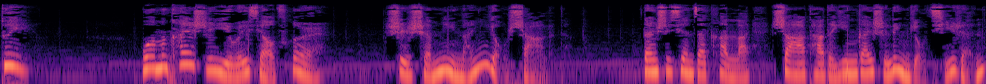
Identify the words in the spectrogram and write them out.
对，我们开始以为小翠儿是神秘男友杀了的，但是现在看来，杀她的应该是另有其人。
